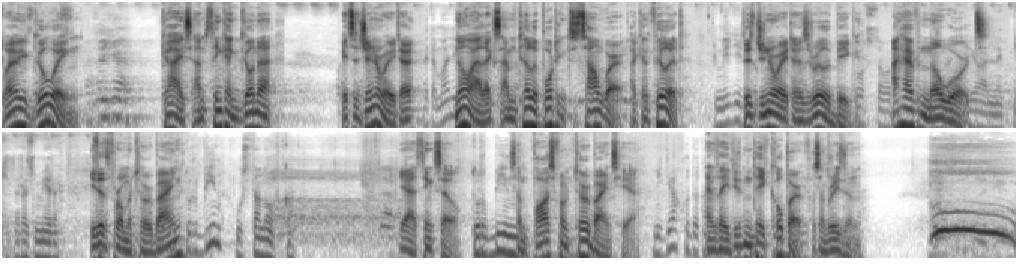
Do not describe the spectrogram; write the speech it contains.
Where are you going? Guys, I'm thinking I'm gonna... It's a generator. No, Alex, I'm teleporting to somewhere. I can feel it. This generator is really big. I have no words. Is it from a turbine? Yeah, I think so. Some parts from turbines here. And they didn't take copper for some reason.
